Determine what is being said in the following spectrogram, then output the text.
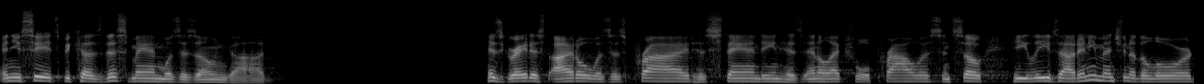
And you see, it's because this man was his own God. His greatest idol was his pride, his standing, his intellectual prowess. And so he leaves out any mention of the Lord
